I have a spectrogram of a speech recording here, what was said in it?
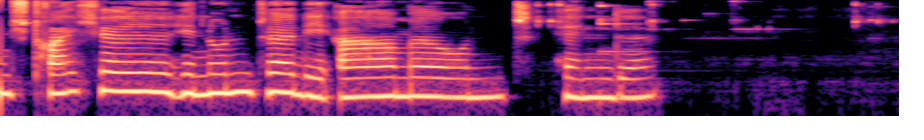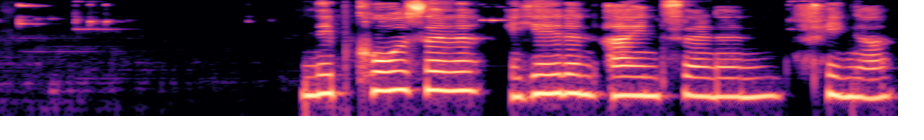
und streichel hinunter die Arme und Hände. Liebkose jeden einzelnen Finger.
